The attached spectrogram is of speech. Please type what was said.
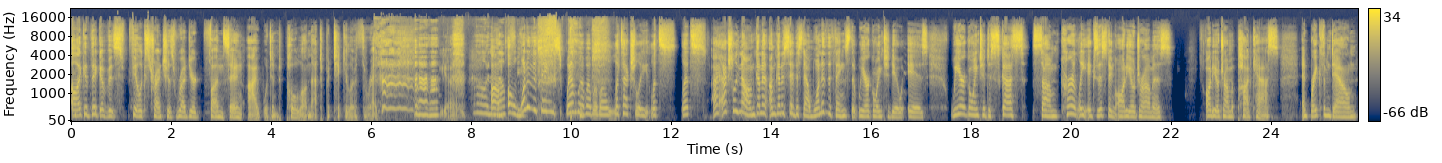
All I can think of is Felix Trench's Rudyard Funn saying, "I wouldn't pull on that particular thread." yeah. Oh, Um, oh, one of the things. Well, well, well, well, well. Let's actually let's let's. I actually no. I'm gonna I'm gonna say this now. One of the things that we are going to do is we are going to discuss some currently existing audio dramas, audio drama podcasts, and break them down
